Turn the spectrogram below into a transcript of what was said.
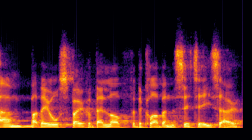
Um, but they all spoke of their love for the club and the city. So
